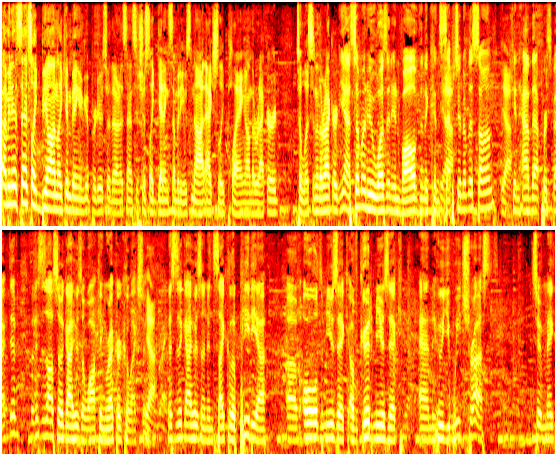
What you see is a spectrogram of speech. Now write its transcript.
I mean, in a sense, like beyond like him being a good producer, though. In a sense, it's just like getting somebody who's not actually playing on the record to listen to the record. Yeah, someone who wasn't involved in the conception of the song Yeah. can have that perspective. But this is also a guy who's a walking record collection. Yeah. This is a guy who's an encyclopedia of old music, of good music, and who you, we trust to make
